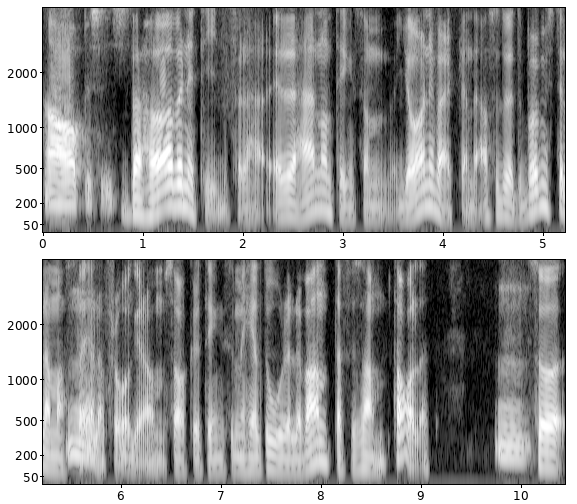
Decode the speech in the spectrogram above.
Ja, precis. Behöver ni tid för det här? Är det här någonting som gör ni verkligen det? Alltså, du vet, då börjar man ställa massa mm. jävla frågor om saker och ting som är helt orelevanta för samtalet. Mm. Så,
